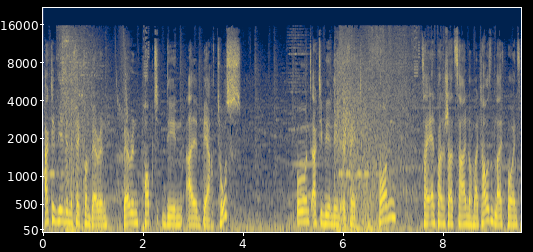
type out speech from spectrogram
Aktivieren den Effekt von Baron. Baron poppt den Albertus. Und aktivieren den Effekt von Cyan Punisher, zahlen nochmal 1000 Life Points,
